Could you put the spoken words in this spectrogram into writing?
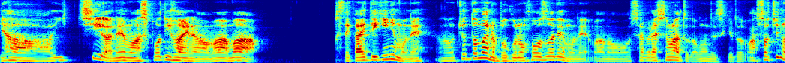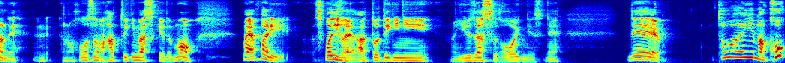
いやー、1位がね、まあ Spotify な、まあまあ、世界的にもね、あのちょっと前の僕の放送でもね、あの喋らせてもらったと思うんですけど、まあ、そっちのね、あの放送も貼っときますけども、まあ、やっぱり Spotify が圧倒的にユーザー数が多いんですね。で、とはいえ、まあ、国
